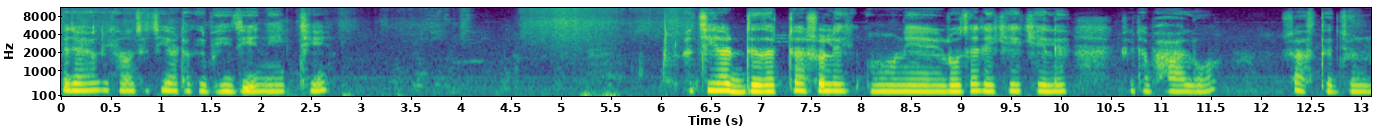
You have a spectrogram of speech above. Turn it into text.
তো যাই হোক, এখানে হচ্ছে চিরাটাকে ভিজিয়ে নিচ্ছি। চিয়ার ডেজার্টটা আসলে মানে রোজা রেখে খেলে সেটা ভালো স্বাস্থ্যের জন্য।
